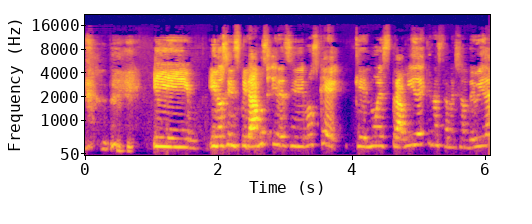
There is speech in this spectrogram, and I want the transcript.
y, y, nos inspiramos y decidimos que, que nuestra vida y que nuestra misión de vida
